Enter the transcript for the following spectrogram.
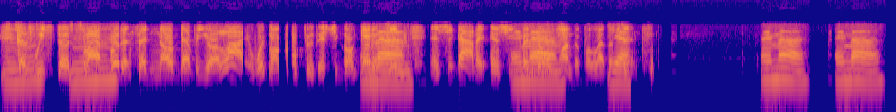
Because Mhm. we stood flat Mhm. footed and said, "No, devil, you're a liar. We're going to go through this. She's going to get Amen. kidney," and she got it, and she's been doing wonderful ever Yes. since. Amen. Amen.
